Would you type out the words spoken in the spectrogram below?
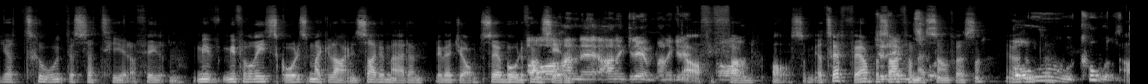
jag tror inte sett hela fyran. Min, min favoritskådis Michael Ironside är med den, det vet jag om. Så jag borde fan se Ja, den. han är, han är grym. Han är grym. Ja för fan, awesome. Jag träffade honom på sci-fi-mässan skådis. förresten. Inte. Oh, coolt. Ja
